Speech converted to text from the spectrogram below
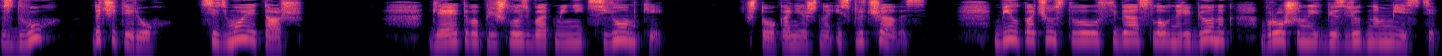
с двух до четырех. Седьмой этаж». Для этого пришлось бы отменить съемки что, конечно, исключалось. Билл почувствовал себя словно ребенок, брошенный в безлюдном месте.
